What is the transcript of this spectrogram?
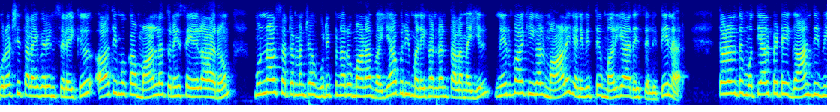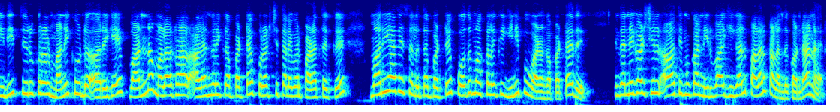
புரட்சி தலைவரின் சிலைக்கு அதிமுக மாநில துணை செயலாளரும் முன்னாள் சட்டமன்ற உறுப்பினருமான வையாபுரி மணிகண்டன் தலைமையில் நிர்வாகிகள் மாலை அணிவித்து மரியாதை செலுத்தினர். தொடர்ந்து முத்தியால்பேட்டை காந்தி வீதி திருக்குறள் மணிக்கூண்டு அருகே வண்ண மலர்களால் அலங்கரிக்கப்பட்ட புரட்சி தலைவர் படத்துக்கு மரியாதை செலுத்தப்பட்டு பொதுமக்களுக்கு இனிப்பு வழங்கப்பட்டது. இந்த நிகழ்ச்சியில் அதிமுக நிர்வாகிகள் பலர் கலந்து கொண்டனர்.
